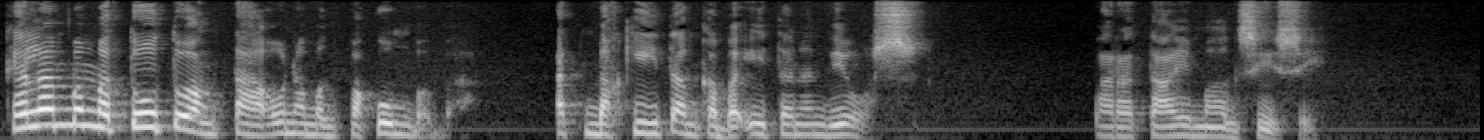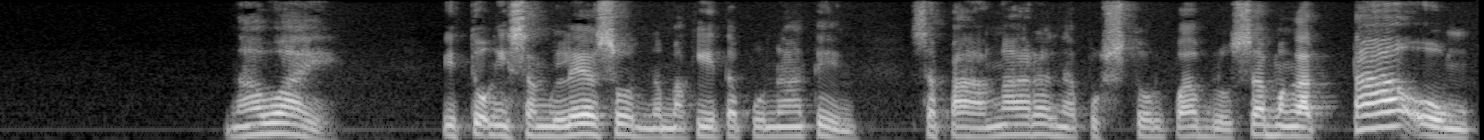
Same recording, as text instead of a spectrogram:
Kailan ba matuto ang tao na magpakumbaba at makita ang kabaitan ng Diyos para tayo magsisi? Naway, ito ang isang lesson na makita po natin sa pangaral ng Apostol Pablo sa mga taong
